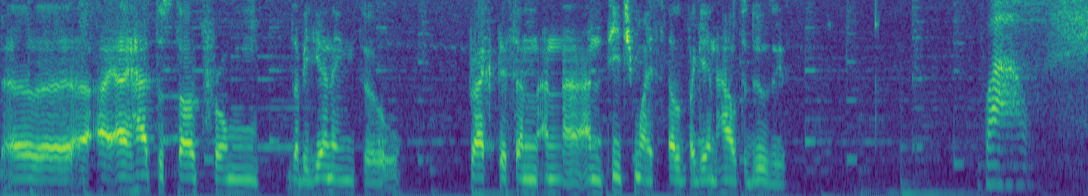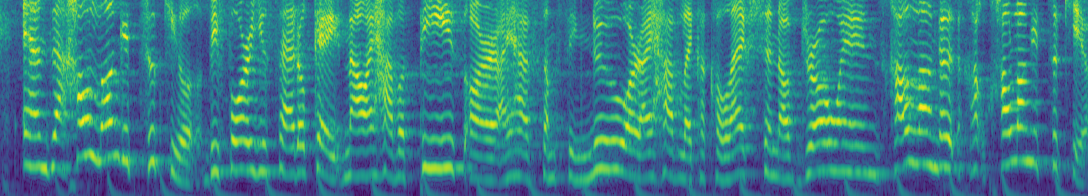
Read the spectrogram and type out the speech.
uh, I, I, had to start from the beginning to practice and, and, and teach myself again how to do this. Wow. And uh, how long it took you before you said, okay, now I have a piece or I have something new or I have like a collection of drawings. How long, uh, how, how long it took you?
